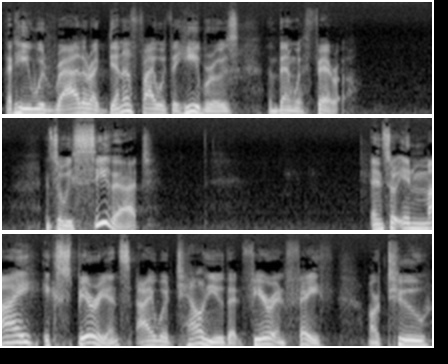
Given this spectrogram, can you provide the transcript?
that he would rather identify with the Hebrews than with Pharaoh. And so we see that. And so, in my experience, I would tell you that fear and faith are two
